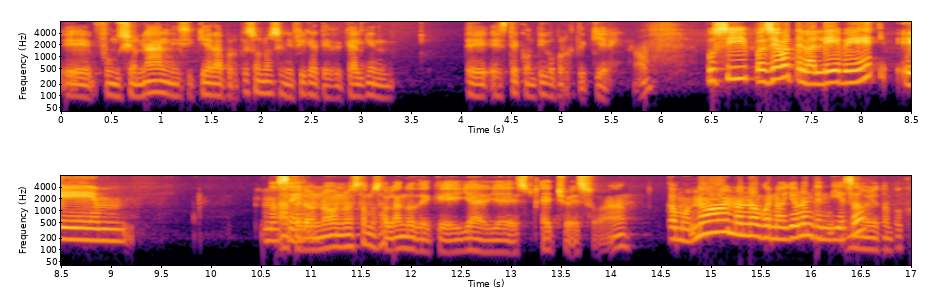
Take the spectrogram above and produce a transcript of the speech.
eh, funcional, ni siquiera, porque eso no significa que, que alguien te, esté contigo porque te quiere, ¿no? Pues sí, pues llévatela leve. eh, no ah, sé. pero no, no estamos hablando de que ella haya hecho eso, ¿ah? Como, no, no, no, bueno, yo no entendí eso. No, yo tampoco.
